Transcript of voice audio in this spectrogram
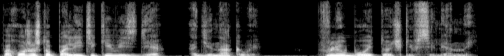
«Похоже, что политики везде одинаковые, в любой точке Вселенной».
